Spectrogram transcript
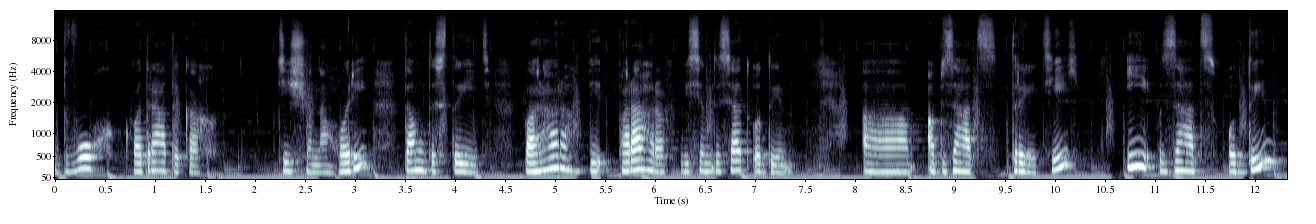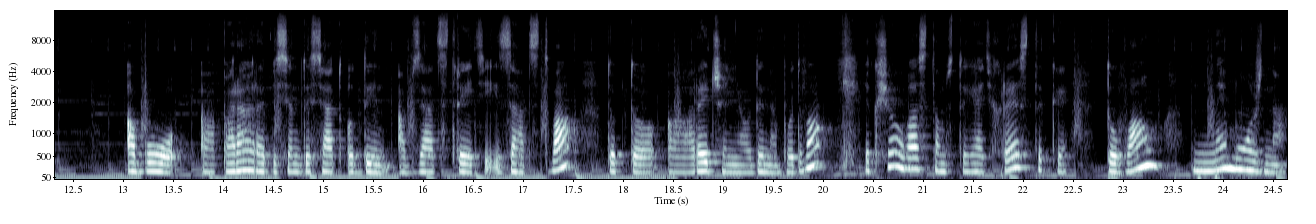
двох квадратиках, ті, що на горі, там, де стоїть параграф 81, абзац 3 і зац 1 або параграф 81, абзац 3 і зац 2, тобто речення 1 або 2, якщо у вас там стоять хрестики, то вам не можна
